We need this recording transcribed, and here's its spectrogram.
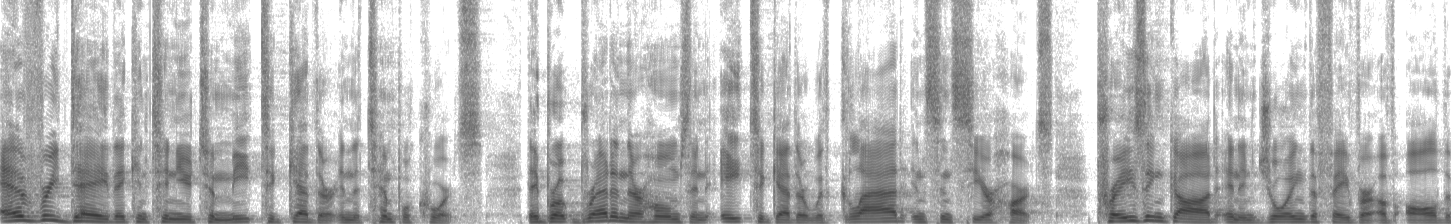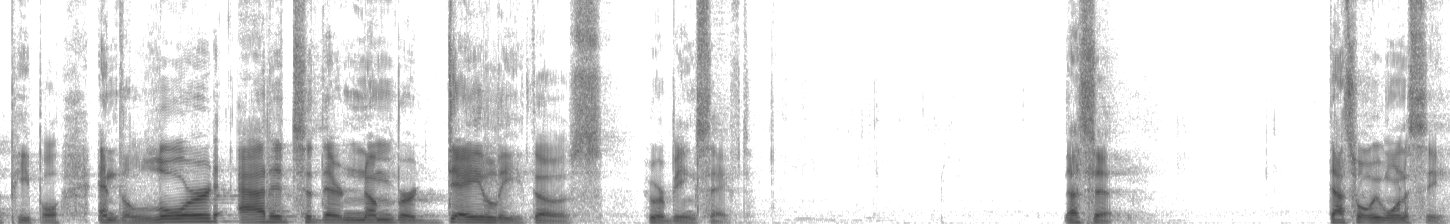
Every day they continued to meet together in the temple courts. They broke bread in their homes and ate together with glad and sincere hearts, praising God and enjoying the favor of all the people. And the Lord added to their number daily those who are being saved. That's it. That's what we want to see.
